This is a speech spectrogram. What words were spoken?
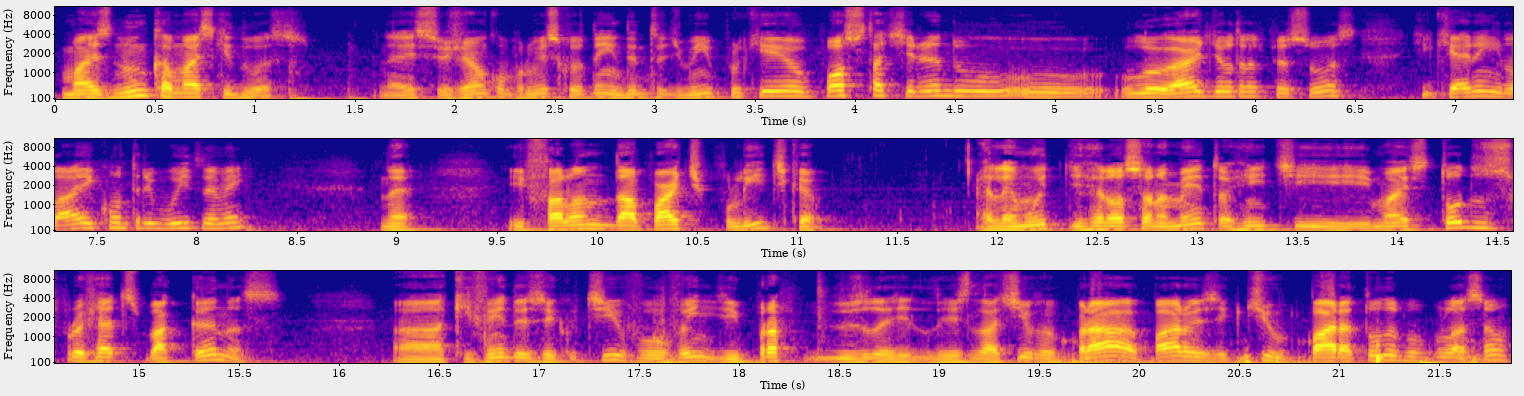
Mas nunca mais que duas. Né? Isso já é um compromisso que eu tenho dentro de mim, porque eu posso estar tirando o, lugar de outras pessoas que querem ir lá e contribuir também. Né? E falando da parte política, ela é muito de relacionamento, a gente, mas todos os projetos bacanas uh, que vem do executivo ou vem de do legislativo pra, para o executivo, para toda a população,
